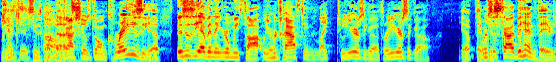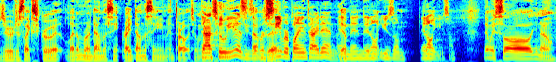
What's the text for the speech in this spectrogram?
He was- catches. he was going oh nuts. gosh, he was going crazy. Yep. This is the Evan Engram we thought we were drafting like two years ago, three years ago. Yep, they Where's were this just, guy been? They were just like screw it, let him run down the seam, right down the seam, and throw it to him. That's who he is. He's That a receiver playing tight end, Yep. and then they don't use him. They don't use him. Then we saw, you know,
